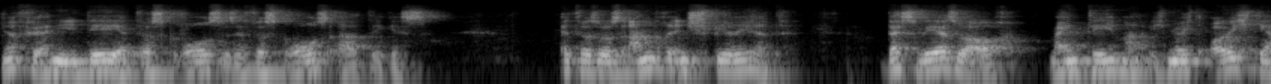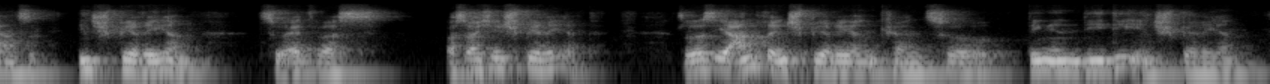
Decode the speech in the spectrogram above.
Ja, für eine Idee, etwas Großes, etwas Großartiges. Etwas, was andere inspiriert. Das wäre so auch mein Thema. Ich möchte euch gern inspirieren zu etwas, was euch inspiriert. Sodass ihr andere inspirieren könnt zu Dingen, die die inspirieren.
